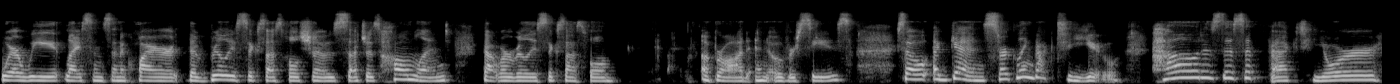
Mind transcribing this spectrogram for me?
where we license and acquire the really successful shows such as Homeland that were really successful abroad and overseas. So, again, circling back to you, how does this affect your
